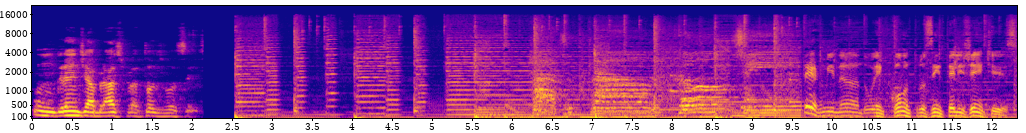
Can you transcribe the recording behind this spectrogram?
um grande abraço para todos vocês. Terminando Encontros Inteligentes.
